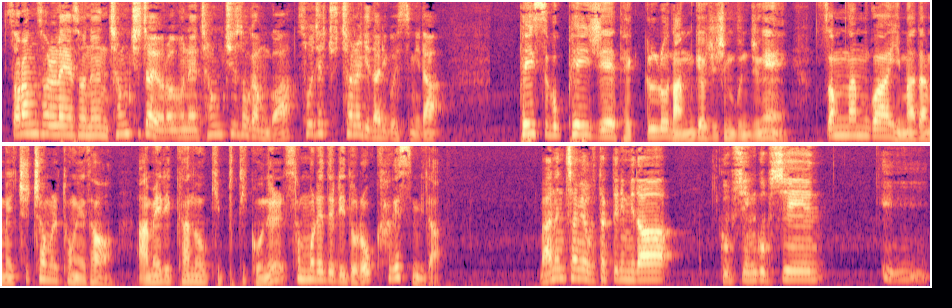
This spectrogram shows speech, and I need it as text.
썰랑설레에서는 청취자 여러분의 청취 소감과 소재 추천을 기다리고 있습니다. 페이스북 페이지에 댓글로 남겨주신 분 중에 썸남과 이마담의 추첨을 통해서 아메리카노 기프티콘을 선물해드리도록 하겠습니다. 많은 참여 부탁드립니다. 굽신 굽신. 이.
